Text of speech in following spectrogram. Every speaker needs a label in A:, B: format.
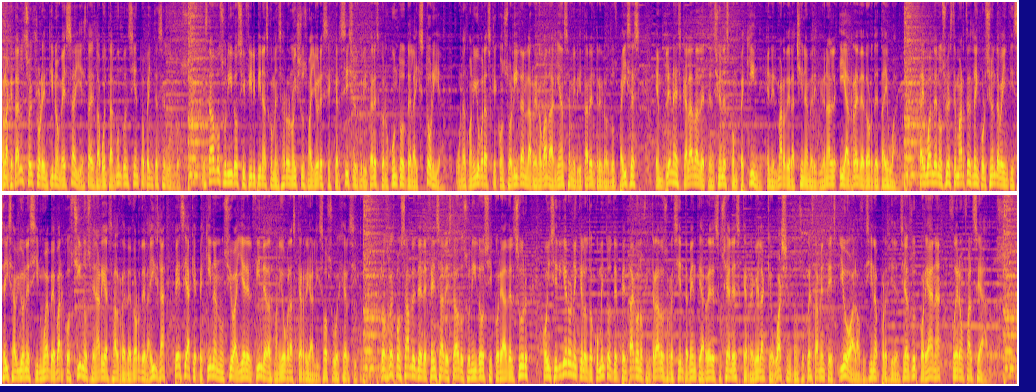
A: Hola, ¿qué tal? Soy Florentino Mesa y esta es la vuelta al mundo en 120 segundos. Estados Unidos y Filipinas comenzaron hoy sus mayores ejercicios militares conjuntos de la historia, unas maniobras que consolidan la renovada alianza militar entre los dos países en plena escalada de tensiones con Pekín en el mar de la China Meridional y alrededor de Taiwán. Taiwán denunció este martes la incursión de 26 aviones y 9 barcos chinos en áreas alrededor de la isla, pese a que Pekín anunció ayer el fin de las maniobras que realizó su ejército. Los responsables de defensa de Estados Unidos y Corea del Sur coincidieron en que los documentos del Pentágono filtrados recientemente a redes sociales que revelan que Washington supuestamente espió a la oficina presidencial surcoreana fueron falseados.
